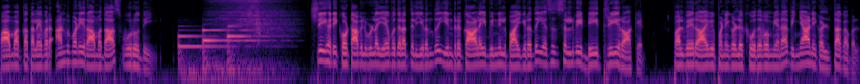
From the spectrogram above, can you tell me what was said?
பாமக தலைவர் அன்புமணி ராமதாஸ் உறுதி. ஸ்ரீஹரிகோட்டாவில் உள்ள ஏவுதளத்தில் இருந்து இன்று காலை விண்ணில் பாய்கிறது எஸ்எஸ்எல்வி டி த்ரீ ராக்கெட். பல்வேறு ஆய்வுப் பணிகளுக்கு உதவும் என விஞ்ஞானிகள் தகவல்.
